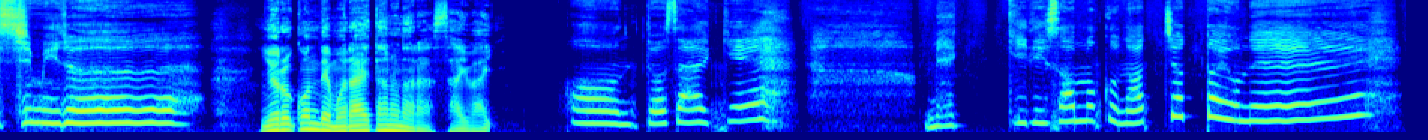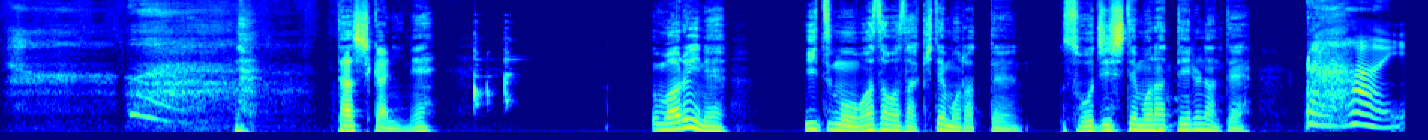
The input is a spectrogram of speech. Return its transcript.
にしみる。喜んでもらえたのなら幸い。ほんと最近めっきり寒くなっちゃったよね。確かにね。悪いね。いつもわざわざ来てもらって掃除してもらっているなんて。あ あいい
